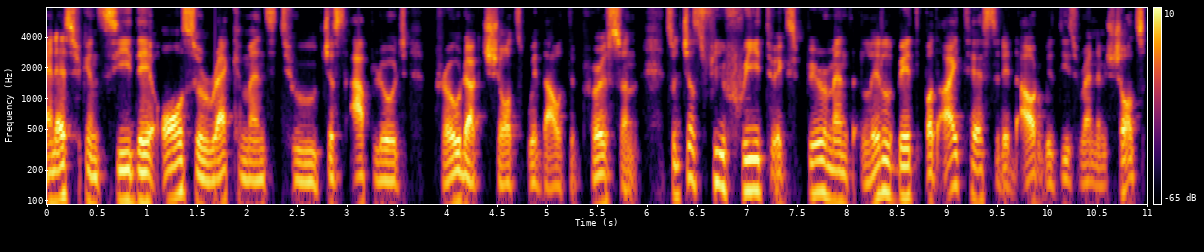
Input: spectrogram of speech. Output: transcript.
And as you can see they also recommend to just upload product shots without the person. So just feel free to experiment a little bit, but I tested it out with these random shots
